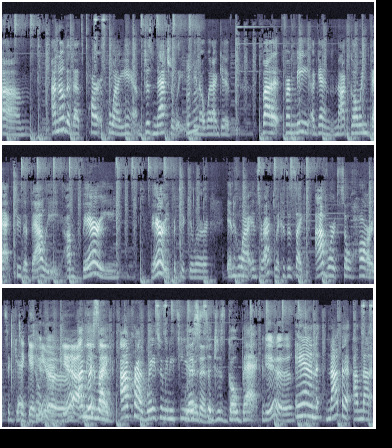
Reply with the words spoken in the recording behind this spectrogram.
Um, I know that that's part of who I am, just naturally, Mm-hmm. you know, what I give. But for me, again, not going back to the valley, I'm very, very particular in who I interact with because it's like I've worked so hard to get to get to here. Yeah. Yeah. I mean, listen. like I've cried way too many tears Listen. to just go back. Yeah. And not that I'm not.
